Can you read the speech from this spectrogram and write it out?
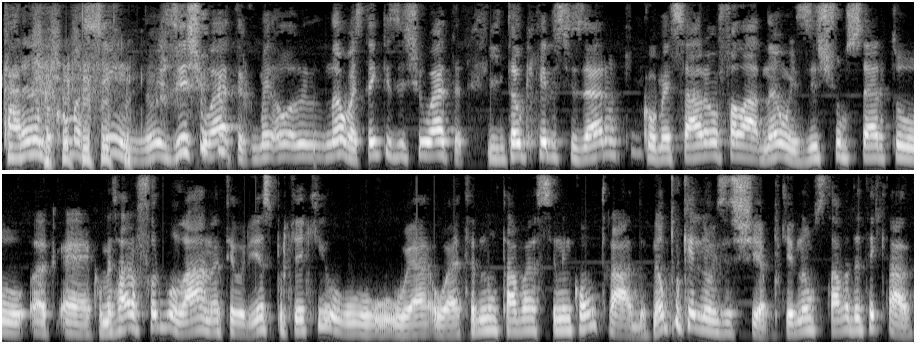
Caramba, como assim? Não existe o éter. Não, mas tem que existir o éter. Então o que, que eles fizeram? Começaram a falar, não, existe um certo é, começaram a formular né, teorias por que, que o, o éter não estava sendo encontrado. Não porque ele não existia, porque ele não estava detectado.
